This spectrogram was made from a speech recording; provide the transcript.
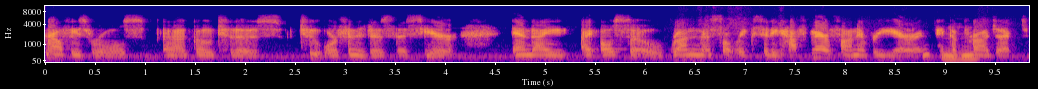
Ralphie's Rules uh, go to those two orphanages this year. And I, I also run the Salt Lake City Half Marathon every year and pick mm-hmm. a project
